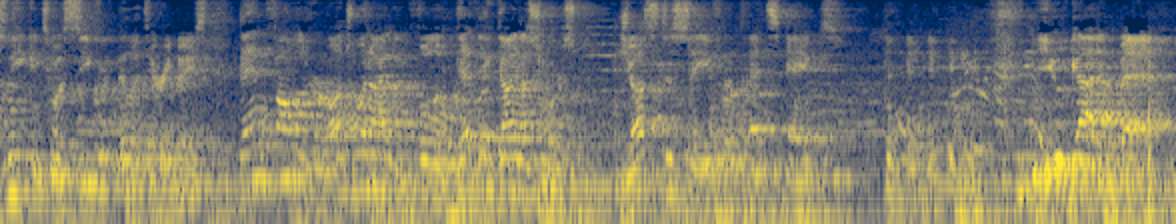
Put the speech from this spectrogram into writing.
sneak into a secret military base, then followed her onto an island full of deadly dinosaurs, just to save her pet's eggs? you got it, bad.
